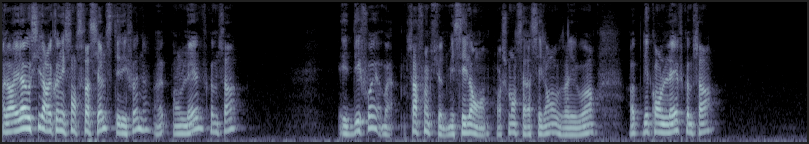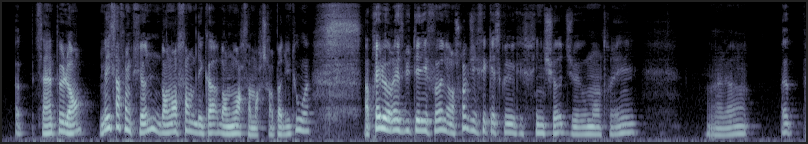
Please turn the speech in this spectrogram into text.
Alors, il a aussi la reconnaissance faciale, ce téléphone. Hein. on lève comme ça. Et des fois, ça fonctionne. Mais c'est lent. Hein. Franchement, c'est assez lent, vous allez voir. Hop, dès qu'on le lève comme ça, c'est un peu lent. Mais ça fonctionne dans l'ensemble des cas. Dans le noir, ça marchera pas du tout. Hein. Après, le reste du téléphone, alors je crois que j'ai fait quelques screenshots, je vais vous montrer. Voilà. Hop,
